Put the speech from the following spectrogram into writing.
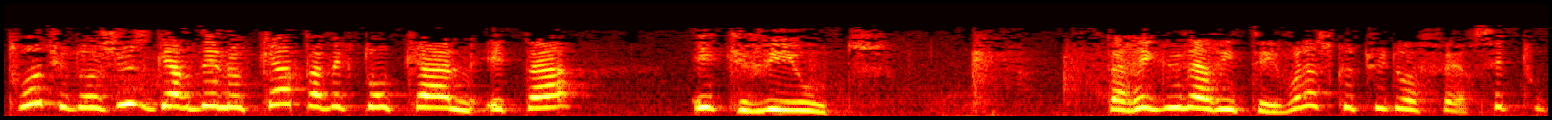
Toi, tu dois juste garder le cap avec ton calme et ta ikviut ta régularité. Voilà ce que tu dois faire, c'est tout.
